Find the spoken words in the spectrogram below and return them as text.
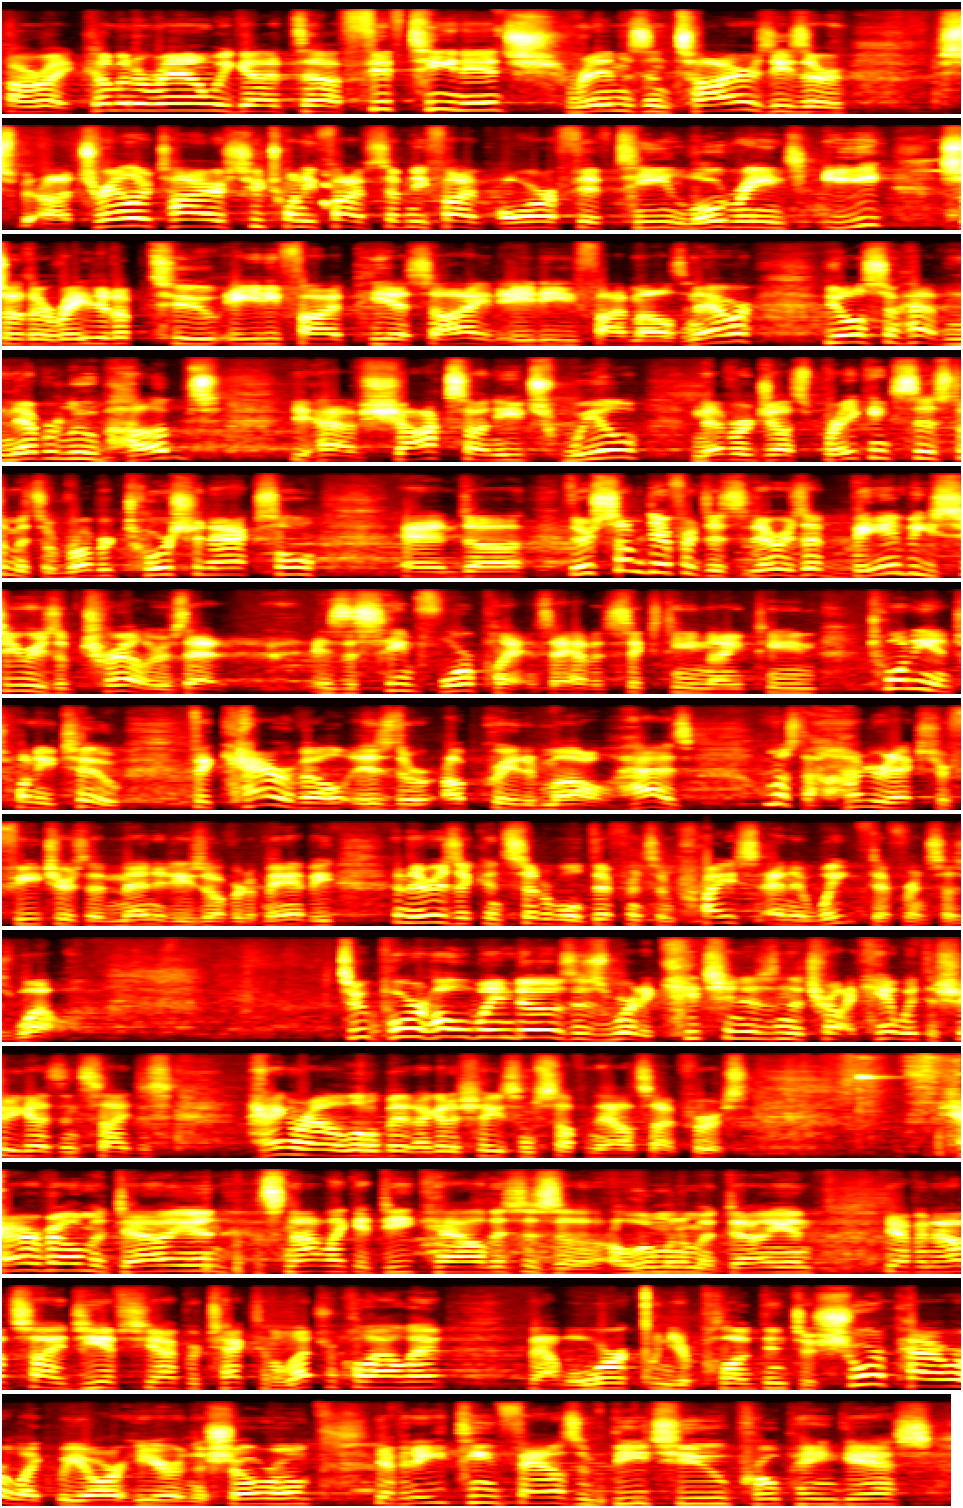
All right, coming around, we got uh, 15 inch rims and tires. These are uh, trailer tires, 225 75 R15, load range E, so they're rated up to 85 PSI and 85 miles an hour. You also have Nev-R-Lube hubs. You have shocks on each wheel, never adjust braking system. It's a rubber torsion axle, and uh, there's some differences. There is a Bambi series of trailers that is the same floor plans. They have a 16, 19, 20, and 22. The Caravel is their upgraded model, has almost 100 extra features and amenities over to Bambi, and there is a considerable difference in price and a weight difference as well. Two porthole windows this is where the kitchen is in the trailer. I can't wait to show you guys inside. Just hang around a little bit. I gotta show you some stuff on the outside first. Caravel medallion, it's not like a decal, this is an aluminum medallion. You have an outside GFCI protected electrical outlet that will work when you're plugged into shore power like we are here in the showroom. You have an 18,000 BTU propane gas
